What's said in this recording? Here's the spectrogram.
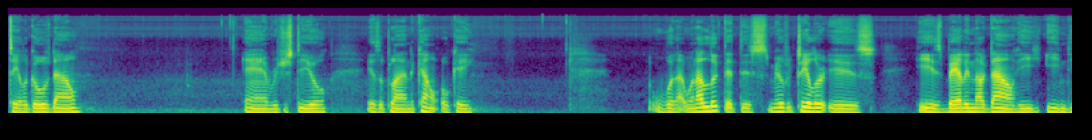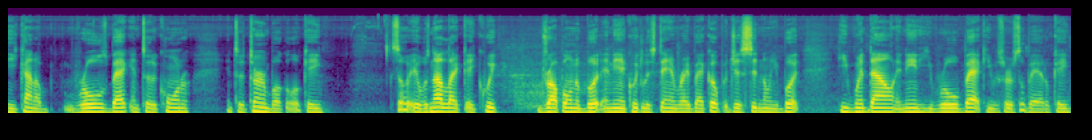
Taylor goes down, and Richard Steele is applying the count. Okay. When I when I looked at this, Meldrick Taylor is he is badly knocked down. He he he kind of rolls back into the corner, into the turnbuckle. Okay, so it was not like a quick drop on the butt and then quickly stand right back up, or just sitting on your butt. He went down and then he rolled back. He was hurt so bad. Okay,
